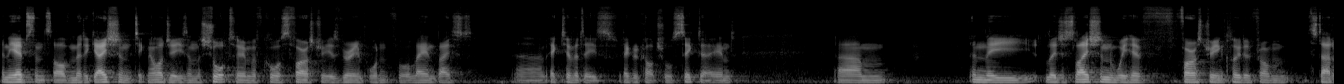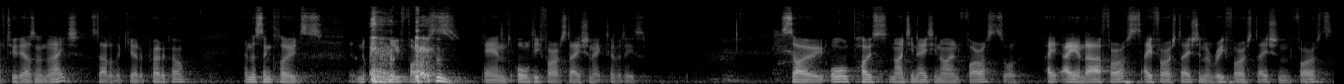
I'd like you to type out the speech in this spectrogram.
in the absence of mitigation technologies in the short term, of course, forestry is very important for land-based uh, activities, agricultural sector, and Um, in the legislation, we have forestry included from the start of 2008, start of the Kyoto Protocol, and this includes all new forests and all deforestation activities. So all post-1989 forests, or A&R forests, afforestation and reforestation forests,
